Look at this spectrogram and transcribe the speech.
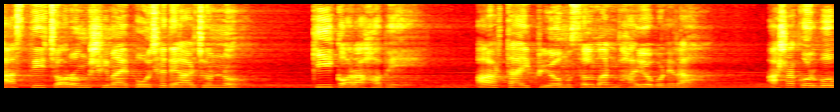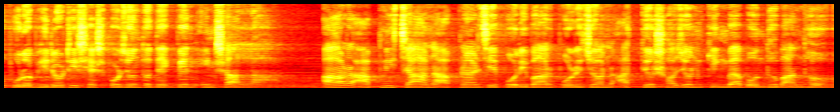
শাস্তি চরম সীমায় পৌঁছে দেওয়ার জন্য কি করা হবে? আর তাই প্রিয় মুসলমান ভাই ও বোনেরা, আশা করব পুরো ভিডিওটি শেষ পর্যন্ত দেখবেন ইনশাআল্লাহ। আর আপনি চান আপনার যে পরিবার, পরিজন, আত্মীয় স্বজন কিংবা বন্ধু বান্ধব,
